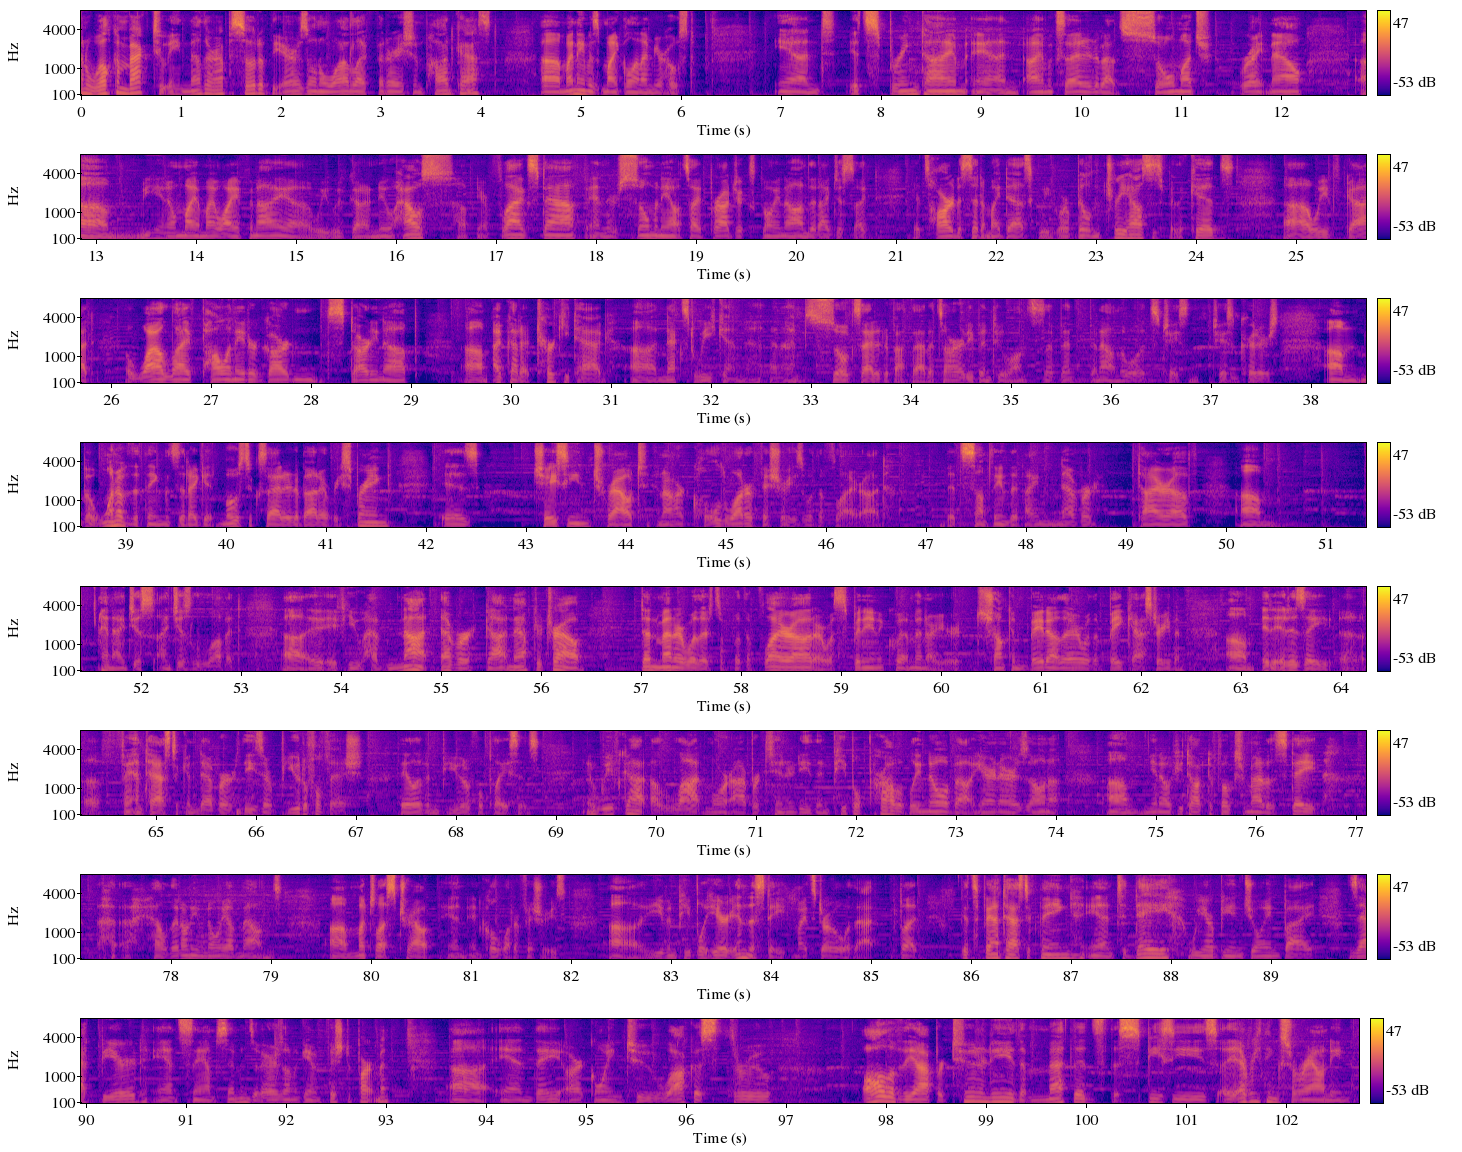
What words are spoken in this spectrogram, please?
and welcome back to another episode of the Arizona Wildlife Federation podcast. Uh, my name is Michael, and I'm your host. And it's springtime, and I'm excited about so much right now. Um, you know, my, my wife and I, uh, we, we've got a new house up near Flagstaff, and there's so many outside projects going on that I just, I, it's hard to sit at my desk. We, we're building tree houses for the kids. Uh, we've got a wildlife pollinator garden starting up. Um, I've got a turkey tag uh, next weekend, and I'm so excited about that. It's already been too long since I've been been out in the woods chasing chasing critters. Um, but one of the things that I get most excited about every spring is chasing trout in our cold water fisheries with a fly rod. It's something that I never tire of. Um, and I just I just love it. Uh, if you have not ever gotten after trout, doesn't matter whether it's with a fly rod or with spinning equipment or you're chunking bait out there with a bait caster even. Um, it, it is a, a, a fantastic endeavor. These are beautiful fish. They live in beautiful places. And we've got a lot more opportunity than people probably know about here in Arizona. Um, you know, if you talk to folks from out of the state, hell, they don't even know we have mountains um, much less trout in, in cold water fisheries. Uh, even people here in the state might struggle with that. But it's a fantastic thing. And today we are being joined by Zach Beard and Sam Simmons of Arizona Game and Fish Department. Uh, and they are going to walk us through all of the opportunity, the methods, the species, everything surrounding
